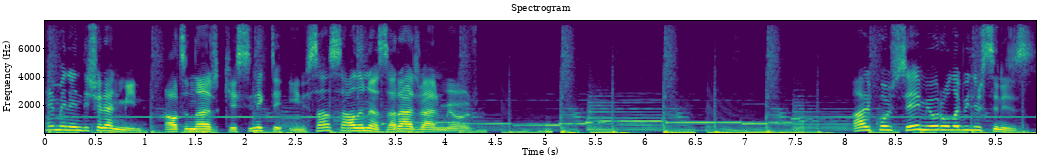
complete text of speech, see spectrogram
Hemen endişelenmeyin. Altınlar kesinlikle insan sağlığına zarar vermiyor. Alkol sevmiyor olabilirsiniz.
